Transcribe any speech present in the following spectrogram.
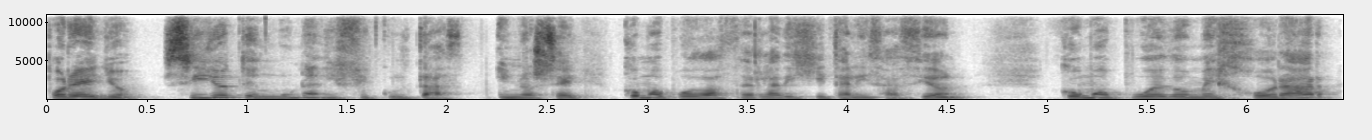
Por ello, si yo tengo una dificultad y no sé cómo puedo hacer la digitalización, cómo puedo mejorar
